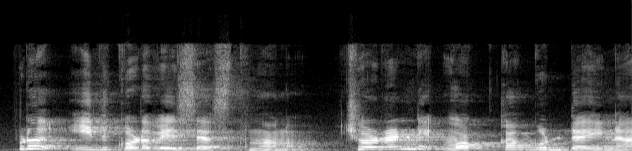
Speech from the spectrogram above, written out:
ఇప్పుడు ఇది కూడా వేసేస్తున్నాను. చూడండి ఒక్క గుడ్డైనా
